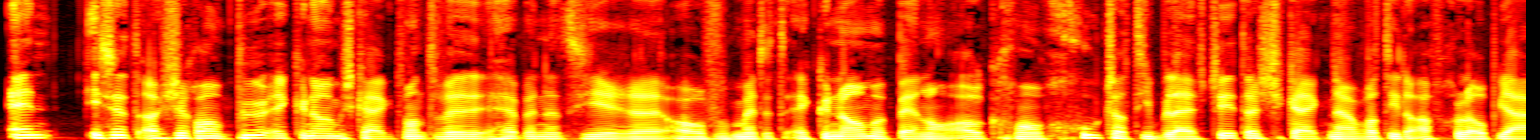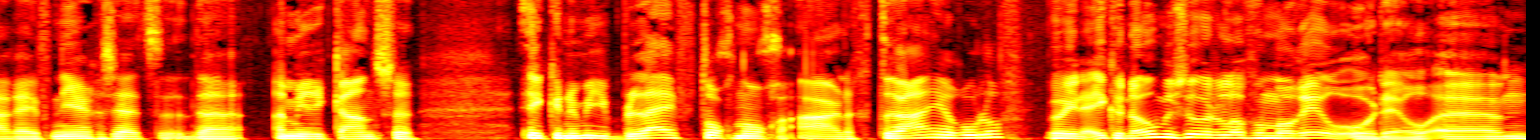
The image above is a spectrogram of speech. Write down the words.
En is het als je gewoon puur economisch kijkt, want we hebben het hier eh, over met het economenpanel ook gewoon goed dat hij blijft zitten. Als je kijkt naar wat hij de afgelopen jaren heeft neergezet, de Amerikaanse economie blijft toch nog aardig draaien, Roelof. Wil je een economisch oordeel of een moreel oordeel? Ehm,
